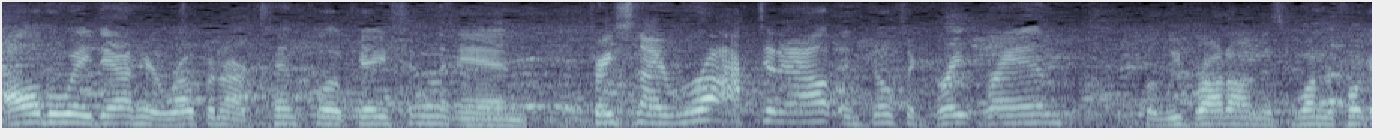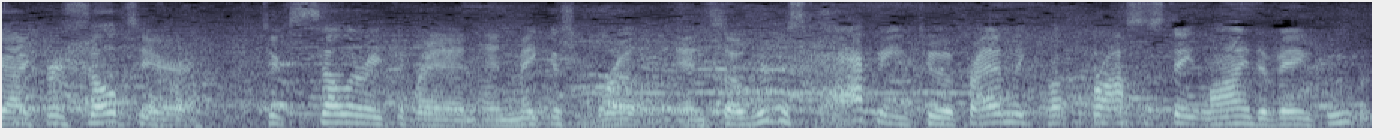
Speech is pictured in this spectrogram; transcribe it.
all the way down here. We're opening our 10th location, and Tres and I rocked it out and built a great brand. But we brought on this wonderful guy, Chris Schultz, here to accelerate the brand and make us grow. And so we're just happy to have finally cross the state line to Vancouver.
